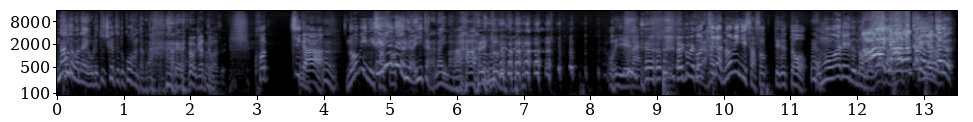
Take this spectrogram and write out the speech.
なんではない俺どっちかっていうとご飯食べた 分かってます、こっちが飲みに誘っエレナよりはいいからな今の。あーそうですね。もう言えない。ごめんごめん。こっちが飲みに誘ってると思われるのも嫌だなっていやわかるわかいうる。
